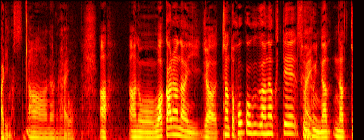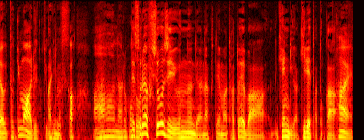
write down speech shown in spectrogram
あります。あなるほど、はい、ああの分からない、じゃあ、ちゃんと報告がなくて、そういうふうになはい、なっちゃう時もあるっていうことですか？あなるほど。でそれは不祥事云々ではなくて、まあ、例えば権利が切れたとか、はい、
